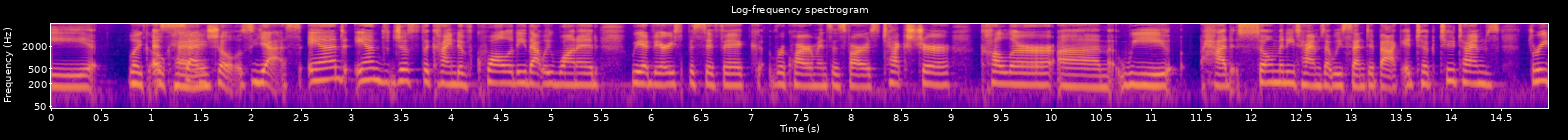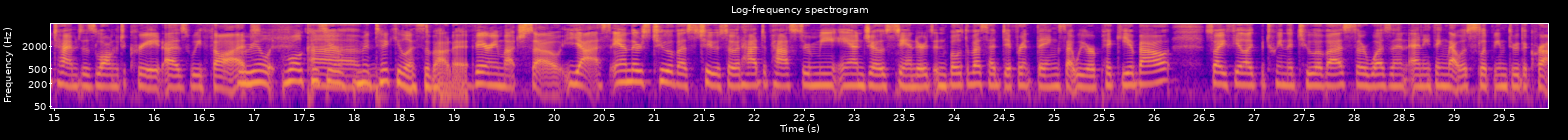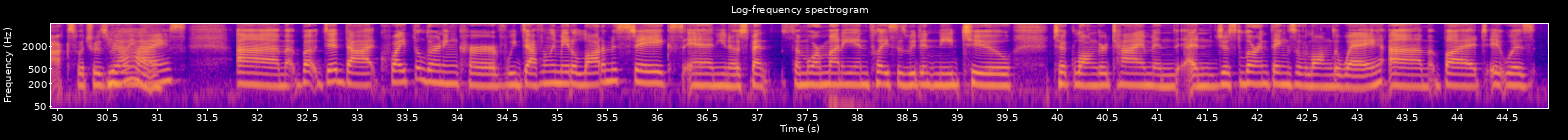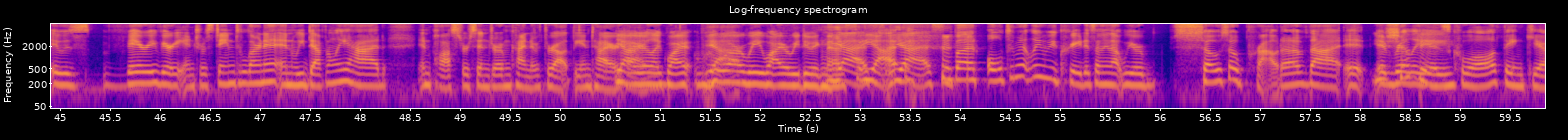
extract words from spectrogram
Like okay, essentials. Yes. And and just the kind of quality that we wanted. We had very specific requirements as far as texture color. Um, we had so many times that we sent it back. It took two times three times as long to create as we thought really well because you're Um, meticulous about it. very much so, yes. And there's two of us too, so it had to pass through me and Joe's standards, and both of us had different things that we were picky about. So I feel like between the two of us, there wasn't anything that was slipping through the cracks, which was really Yeah. nice. Um, but did that quite the learning curve. We definitely made a lot of mistakes, and you know, spent some more money in places we didn't need to. Took longer time, and and just learned things along the way. Um, but it was it was very very interesting to learn it, and we definitely had imposter syndrome kind of throughout the entire Yeah, time. you're like, why? Who Yeah. are we? Why are we doing this? Yes, yeah, yes. But ultimately, we created something that we are so so proud of. That it You it really be. is cool. Thank you.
